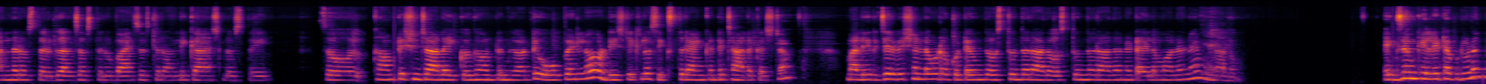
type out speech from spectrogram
అందరు వస్తారు. గర్ల్స్ వస్తారు బాయ్స్ వస్తారు. అన్ని క్యాస్ట్లు వస్తాయి. సో కాంపిటీషన్ చాలా ఎక్కువగా ఉంటుంది కాబట్టి ఓపెన్లో డిస్టిక్లో సిక్స్త్ ర్యాంక్ అంటే చాలా కష్టం. మళ్ళీ రిజర్వేషన్లో కూడా ఒకటే ఉంది. వస్తుందో రాదో వస్తుందో రాదో అనే డైలమాలోనే ఉన్నాను. ఎగ్జామ్కి వెళ్ళేటప్పుడు కూడా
